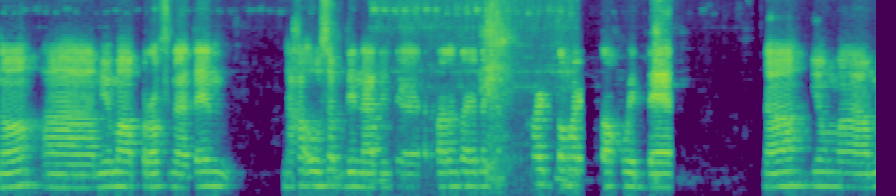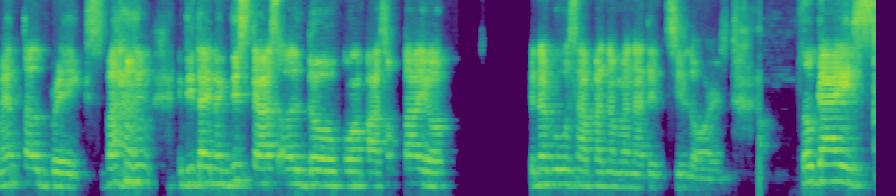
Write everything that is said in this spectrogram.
no, um, yung mga prof natin, nakausap din natin sila. Parang tayo nag heart to heart talk with them. No? Yung mga mental breaks. Parang hindi tayo nag-discuss although pumapasok tayo, pinag-uusapan naman natin si Lord. So guys,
